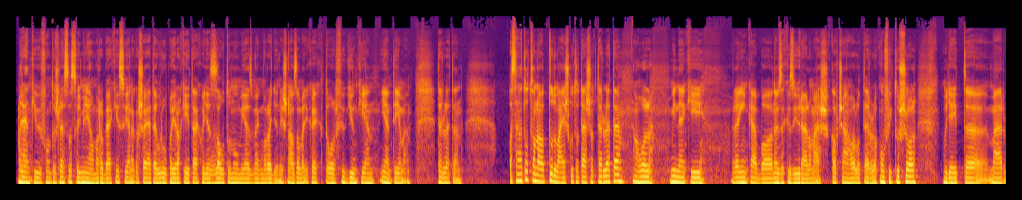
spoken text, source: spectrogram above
rendkívül fontos lesz az, hogy minél hamarabb elkészüljenek a saját európai rakéták, hogy ez az autonómia ez megmaradjon, és ne az amerikaiaktól függjünk ilyen, ilyen témán, területen. Aztán hát ott van a tudományos kutatások területe, ahol mindenki leginkább a nemzetközi űrállomás kapcsán hallott erről a konfliktusról. Ugye itt már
